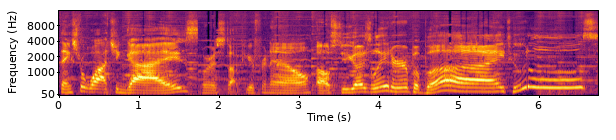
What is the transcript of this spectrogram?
thanks for watching, guys. We're gonna stop here for now. I'll see you guys later. Bye-bye. Toodles.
